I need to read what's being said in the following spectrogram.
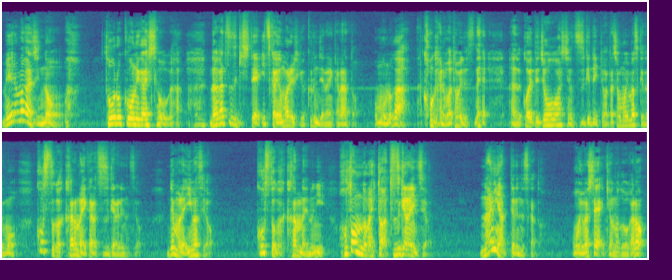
メールマガジンの 登録をお願いした方が長続きしていつか読まれる日が来るんじゃないかなと思うのが今回のまとめですね。あのこうやって情報発信を続けていって私は思いますけどもコストがかからないから続けられるんですよ。でもね言いますよ。コストがかかんないのにほとんどの人は続けないんですよ。何やってるんですかと思いまして今日の動画の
